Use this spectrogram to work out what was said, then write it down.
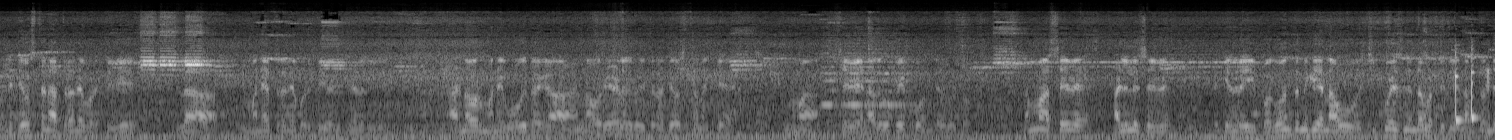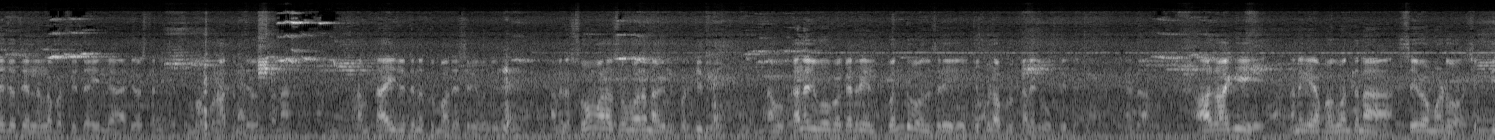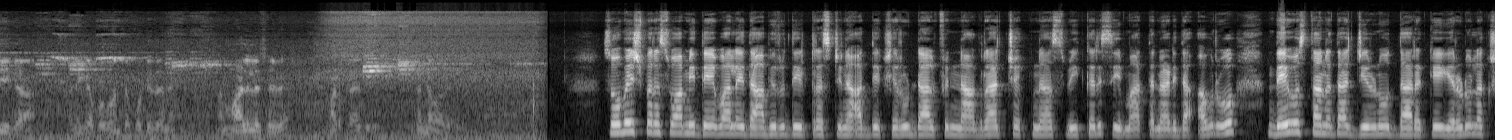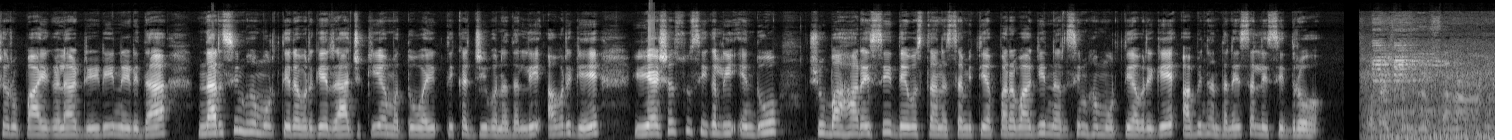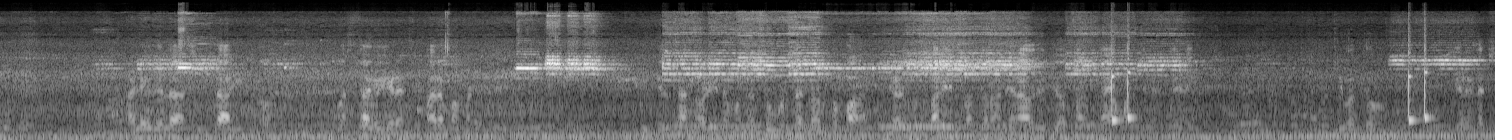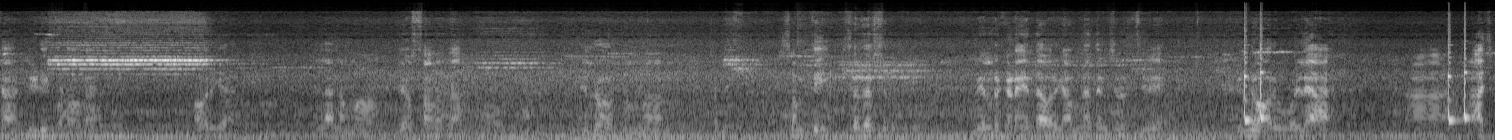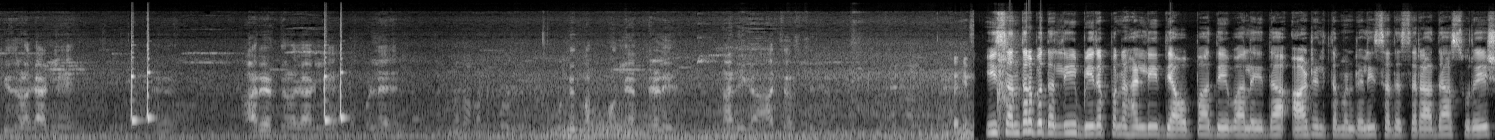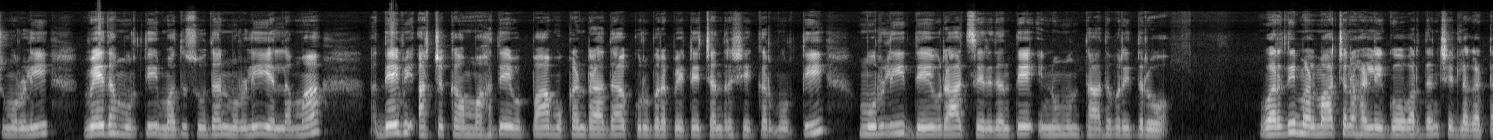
ಇಲ್ಲಿ ದೇವಸ್ಥಾನ ಹತ್ರನೇ ಬರ್ತೀವಿ. ಇಲ್ಲ, ನಿಮ್ಮ ಮನೆ ಹತ್ರನೇ ಬರ್ತೀವಿ ಅಂತ ಹೇಳಿದ್ವಿ. ಅಣ್ಣವ್ರ ಮನೆಗೆ ಹೋಗಿದಾಗ ಅಣ್ಣವ್ರು ಹೇಳಿದ್ರು ಥರ ದೇವಸ್ಥಾನಕ್ಕೆ ನಿಮ್ಮ ಸೇವೆ ಏನಾದರೂ ಬೇಕು ಅಂತ ಹೇಳ್ಬಿಟ್ಟು. ನಮ್ಮ ಸೇವೆ, ಹಳ್ಳಿಲಿ ಸೇವೆ. ಯಾಕೆಂದರೆ ಈ ಭಗವಂತನಿಗೆ ನಾವು ಚಿಕ್ಕ ವಯಸ್ಸಿನಿಂದ ಬರ್ತಿದ್ವಿ. ನಮ್ಮ ತಂದೆ ಜೊತೆಯಲ್ಲೆಲ್ಲ ಬರ್ತಿದ್ದೆ ಇಲ್ಲ ಆ ದೇವಸ್ಥಾನಕ್ಕೆ. ತುಂಬ ಪುರಾತನ ದೇವಸ್ಥಾನ. ನಮ್ಮ ತಾಯಿ ಜೊತೆನೂ ತುಂಬ ಹೆಸರಿಗೆ ಬಂದಿದ್ದೀನಿ. ಆಮೇಲೆ ಸೋಮವಾರ ಸೋಮವಾರ ನಾವು ಇಲ್ಲಿ ಬರ್ತಿದ್ವಿ. ನಾವು ಕಾಲೇಜಿಗೆ ಹೋಗ್ಬೇಕಾದ್ರೆ ಇಲ್ಲಿ ಬಂದು ಒಂದು ಸರಿ ಚಿಕ್ಕಬಳ್ಳಾಪುರ ಕಾಲೇಜಿಗೆ ಹೋಗ್ತಿದ್ದೆ, ಆಯಿತಾ? ಹಾಗಾಗಿ ನನಗೆ ಭಗವಂತನ ಸೇವೆ ಮಾಡೋ ಶಕ್ತಿ ಈಗ ನನಗೆ ಭಗವಂತ ಕೊಟ್ಟಿದ್ದಾನೆ. ನಮ್ಮ ಹಳ್ಳಿಯ ಸೇವೆ ಮಾಡ್ತಾ ಇದ್ದೀವಿ. ಧನ್ಯವಾದಗಳು. ಸೋಮೇಶ್ವರ ಸ್ವಾಮಿ ದೇವಾಲಯದ ಅಭಿವೃದ್ಧಿ ಟ್ರಸ್ಟಿನ ಅಧ್ಯಕ್ಷರು ಡಾಲ್ಫಿನ್ ನಾಗರಾಜ್ ಚೆಕ್ನ ಸ್ವೀಕರಿಸಿ ಮಾತನಾಡಿದ ಅವರು, ದೇವಸ್ಥಾನದ ಜೀರ್ಣೋದ್ಧಾರಕ್ಕೆ ಎರಡು ಲಕ್ಷ ರೂಪಾಯಿಗಳ ಡಿಡಿ ನೀಡಿದ ನರಸಿಂಹಮೂರ್ತಿರವರಿಗೆ ರಾಜಕೀಯ ಮತ್ತು ವೈಯಕ್ತಿಕ ಜೀವನದಲ್ಲಿ ಅವರಿಗೆ ಯಶಸ್ಸು ಸಿಗಲಿ ಎಂದು ಶುಭ ಹಾರೈಸಿ ದೇವಸ್ಥಾನ ಸಮಿತಿಯ ಪರವಾಗಿ ನರಸಿಂಹಮೂರ್ತಿ ಅವರಿಗೆ ಅಭಿನಂದನೆ ಸಲ್ಲಿಸಿದರು. ಹಳೆಯದೆಲ್ಲ ಸಿದ್ಧ ಆಗಿತ್ತು. ಹೊಸದಾಗಿ ಪ್ರಾರಂಭ ಮಾಡಿದ್ವಿ ಕೆಲಸ ನೋಡಿ ನಮ್ಮ ನರಸಿಂಹಮೂರ್ತಣ್ಣವ್ರ ಪಾಪ ಎರಡು ಮೂರು ಸಾರಿ ಇಲ್ಲಿ ಬಂದು ನಾನು ಏನಾದರೂ ದೇವಸ್ಥಾನ ಸಹಾಯ ಮಾಡ್ತೀನಿ ಅಂತ ಹೇಳಿ ಇವತ್ತು ಎರಡು ಲಕ್ಷ ಡಿ ಡಿ ಕೊಟ್ಟವ್ರೆ. ಅವರಿಗೆ ಎಲ್ಲ ನಮ್ಮ ದೇವಸ್ಥಾನದ ಎಲ್ಲರೂ ನಮ್ಮ ಸಮಿತಿ ಸದಸ್ಯರು. ಎಲ್ಲರ ಕಡೆಯಿಂದ ಅವರಿಗೆ ಅಭಿನಂದನೆ ಸಲ್ಲಿಸ್ತೀವಿ. ಇನ್ನೂ ಅವ್ರಿಗೆ ಒಳ್ಳೆಯ ರಾಜಕೀಯದೊಳಗಾಗಲಿ ಆರೋಗ್ಯದೊಳಗಾಗಲಿ ಒಳ್ಳೆ ಉನ್ನತ ಮಟ್ಟಕ್ಕೆ ಹೋಗಲಿ ಮರ್ತು ಹೋಗ್ಲಿ ಅಂತೇಳಿ ನಾನೀಗ ಆಚರಿಸ್ತೀನಿ. ಈ ಸಂದರ್ಭದಲ್ಲಿ ಬೀರಪ್ಪನಹಳ್ಳಿ ದ್ಯಾವಪ್ಪ ದೇವಾಲಯದ ಆಡಳಿತ ಮಂಡಳಿ ಸದಸ್ಯರಾದ ಸುರೇಶ್ ಮುರಳಿ ವೇದಮೂರ್ತಿ ಮಧುಸೂದನ್ ಮುರಳಿ ಯಲ್ಲಮ್ಮ ದೇವಿ ಅರ್ಚಕ ಮಹದೇವಪ್ಪ ಮುಖಂಡರಾದ ಕುರುಬರಪೇಟೆ ಚಂದ್ರಶೇಖರ್ ಮೂರ್ತಿ ಮುರಳಿ ದೇವರಾಜ್ ಸೇರಿದಂತೆ ಇನ್ನು ಮುಂತಾದವರಿದ್ದರು. ವರದಿ ಮಳ್ಮಾಚನಹಳ್ಳಿ ಗೋವರ್ಧನ್ ಶಿಡ್ಲಘಟ್ಟ.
